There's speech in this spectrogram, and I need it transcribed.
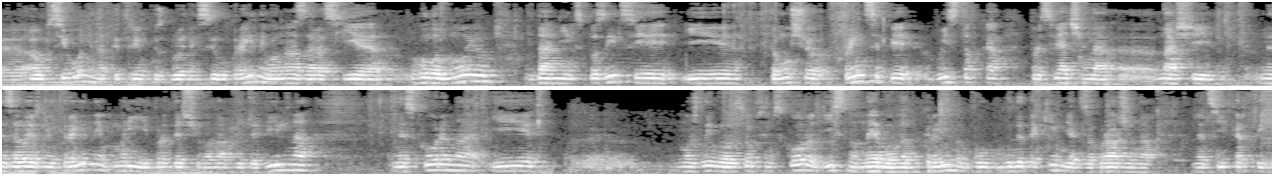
е, аукціоні на підтримку Збройних сил України. Вона зараз є головною в даній експозиції, і тому що в принципі виставка присвячена е, нашій незалежній Україні, мрії про те, що вона буде вільна, нескорена і. Можливо, зовсім скоро дійсно небо над Україною буде таким, як зображено на цій картині.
